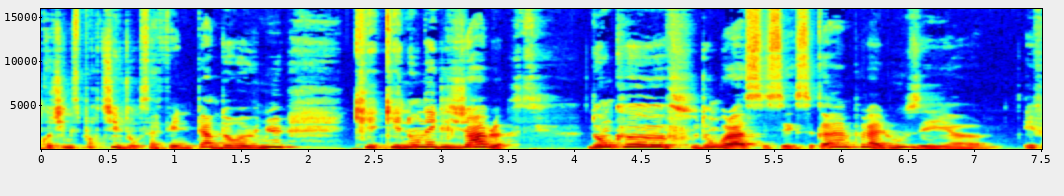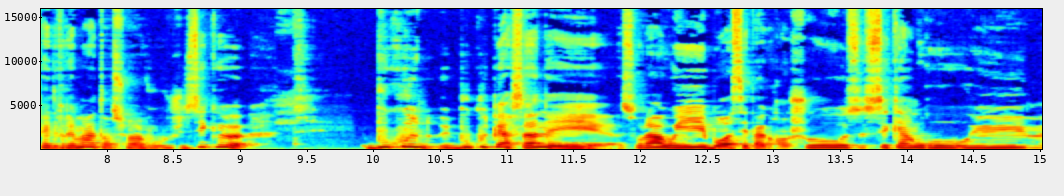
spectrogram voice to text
coaching sportif donc ça fait une perte de revenus qui, qui est non négligeable donc, euh, donc voilà, c'est quand même un peu la loose et, euh, et, faites vraiment attention à vous. Je sais que beaucoup, beaucoup de personnes et sont là, oui, bon, c'est pas grand chose, c'est qu'un gros rhume.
